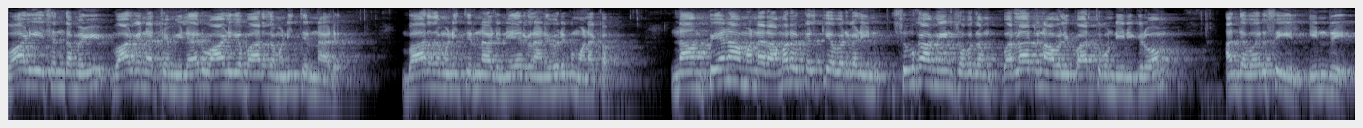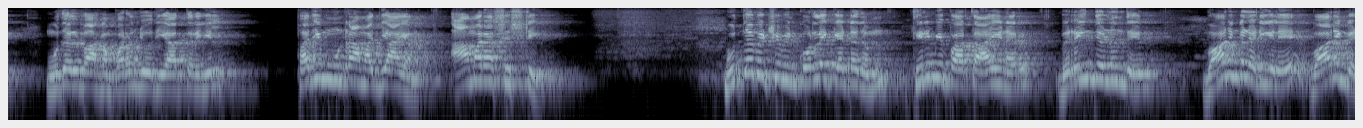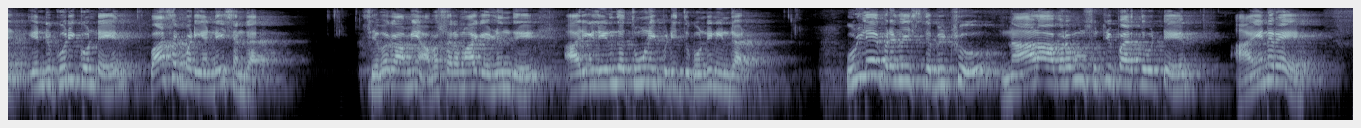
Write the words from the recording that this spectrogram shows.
வாழிய செந்தமிழ் வாழ்க நற்றமிழர் வாழிய பாரதமணி திருநாடு. பாரதமணி திருநாடு நேயர்கள் அனைவருக்கும் வணக்கம். நாம் பேனா மன்னர் அமரர் கல்கி அவர்களின் சிவகாமியின் சபதம் வரலாற்று நாவலை பார்த்து கொண்டிருக்கிறோம். அந்த வரிசையில் இன்று முதல் பாகம் பரஞ்சோதி யாத்திரையில் பதிமூன்றாம் அத்தியாயம் அமர சிருஷ்டி. புத்த பிக்ஷுவின் குரலை கேட்டதும் திரும்பி பார்த்த ஆயனர் விரைந்தெழுந்து வாருங்கள் அடிகளே வாருங்கள் என்று கூறிக்கொண்டே வாசற்படி அண்டை சென்றார். சிவகாமி அவசரமாக எழுந்து அருகில் இருந்த தூணை பிடித்து கொண்டு நின்றாள். உள்ளே பிரவேசித்த பிக்ஷு நாலாபுரமும் சுற்றி பார்த்துவிட்டு அயனரே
